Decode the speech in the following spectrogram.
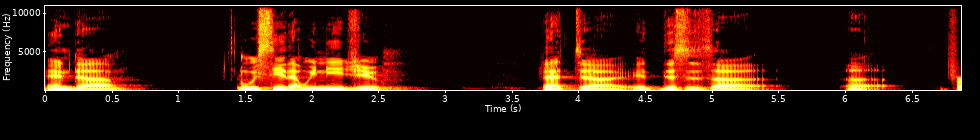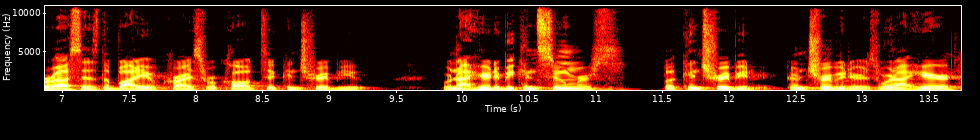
And uh, we see that we need you. That uh, it, this is uh, uh, for us as the body of Christ, we're called to contribute. We're not here to be consumers, but contribute, contributors. We're not here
